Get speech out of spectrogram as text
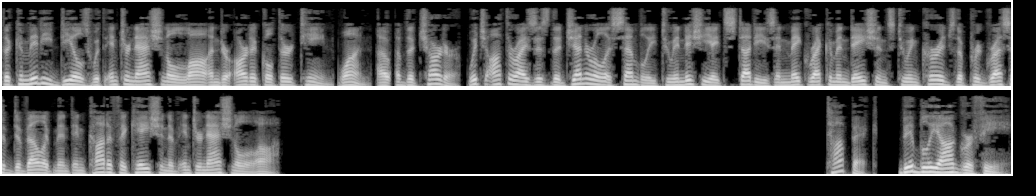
The committee deals with international law under Article 13 of the Charter, which authorizes the General Assembly to initiate studies and make recommendations to encourage the progressive development and codification of international law. Bibliography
